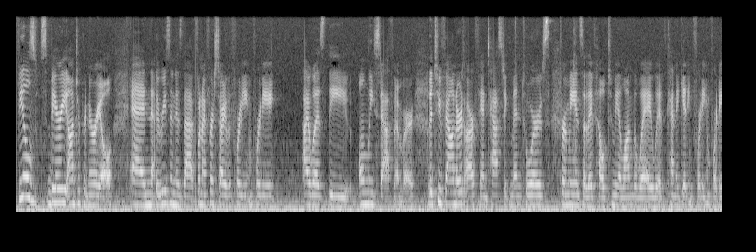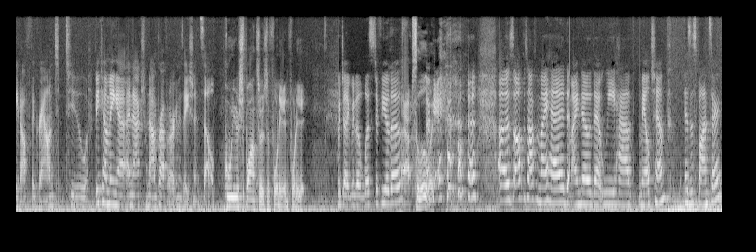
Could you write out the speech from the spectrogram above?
feels very entrepreneurial. And the reason is that when I first started with 48 and 48, I was the only staff member. The two founders are fantastic mentors for me, and so they've helped me along the way with kind of getting 48 and 48 off the ground to becoming a, an actual nonprofit organization itself. Who are your sponsors of 48 and 48? Would you like me to list a few of those? Absolutely. Okay. uh, so, off the top of my head, I know that we have MailChimp as a sponsor.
